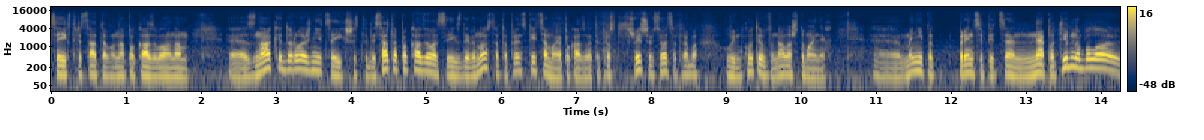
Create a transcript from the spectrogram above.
це X30 вона показувала нам е, знаки дорожні, це X60 показувала, це X90, то в принципі і це має показувати. Просто швидше всього це треба увімкнути в налаштуваннях. Мені принципі, це не потрібно було.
